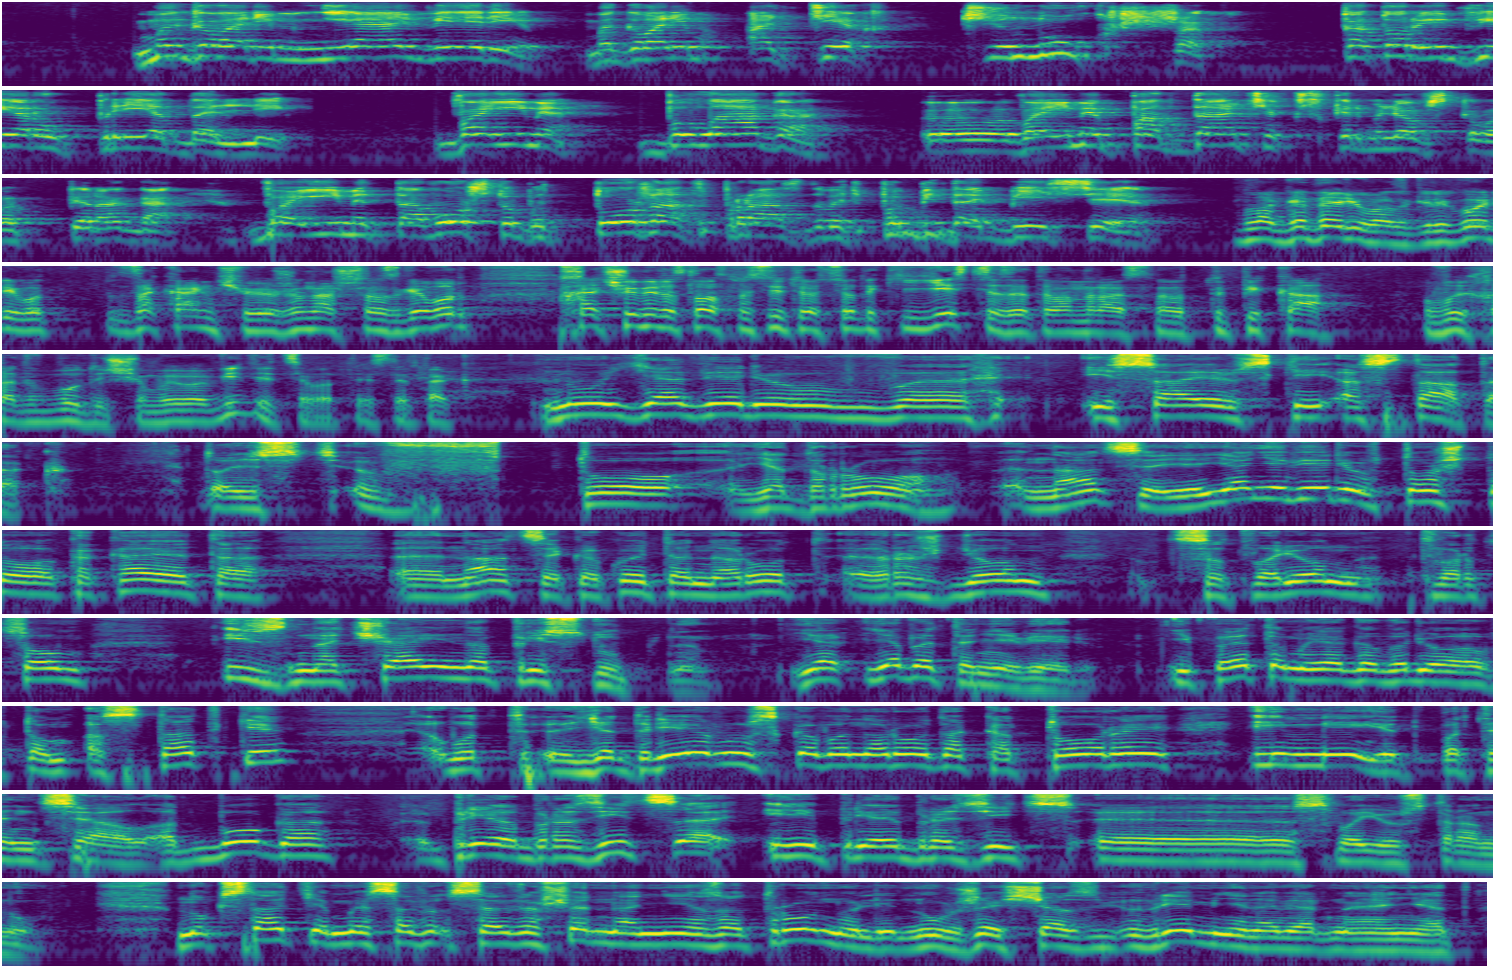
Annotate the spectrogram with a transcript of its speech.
Мы говорим не о вере, мы говорим о тех чинухших, которые веру предали. во имя блага, э, во имя подачек с кремлевского пирога, во имя того, чтобы тоже отпраздновать победобесие Благодарю вас, Григорий. Вот заканчиваю уже наш разговор. Хочу, Мирослав, спросить, у вас все-таки есть из этого нравственного тупика выход в будущем? Вы его видите, вот если так? Ну, я верю в Исаевский остаток. То есть в то ядро нации. Я не верю в то, что какая-то э, нация, какой-то народ рожден, сотворен Творцом изначально преступным. Я, я в это не верю. И поэтому я говорю о том остатке, вот ядре русского народа, который имеет потенциал от Бога преобразиться и преобразить э, свою страну. Но, кстати, мы совершенно не затронули, ну, уже сейчас времени, наверное, нет.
